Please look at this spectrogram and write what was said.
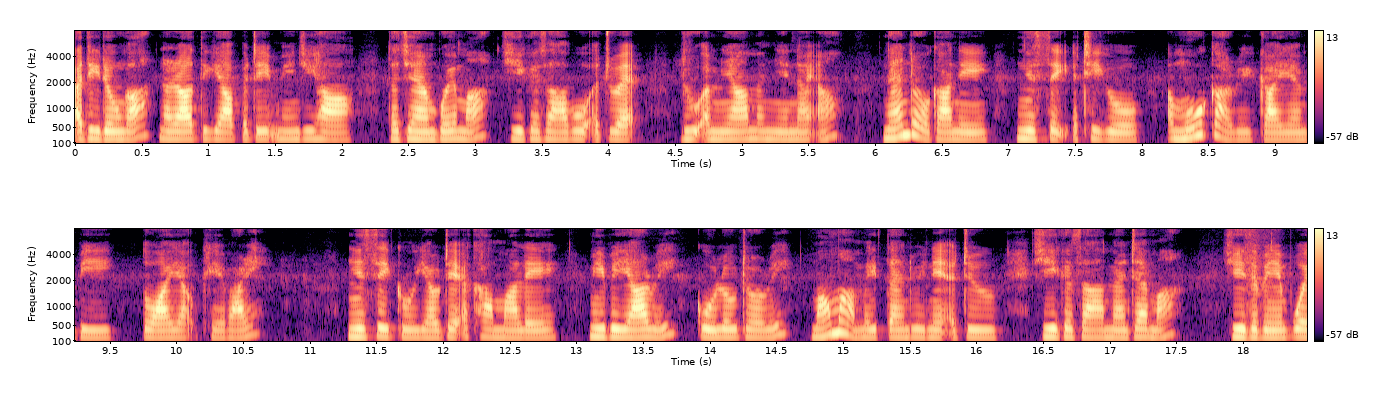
အဒီတုန်းကနရတိယပတိမင်းကြီးဟာတကြံပွဲမှာရေကစားဖို့အတွက်လူအများမမြင်နိုင်အောင်နန်းတော်ကနေမြစ်စိတ်အထီကို အမိုးကာရီကာယံပြီးသွားရောက်ခဲ့ပါတယ်။မြစ်စိတ်ကိုရောက်တဲ့အခါမှာလဲမိဖုရားတွေကိုလုတ်တော်တွေမောင်းမမိတ်တန်းတွေနဲ့အတူရေကစားမန်တက်မှာ ရေသပင်ပွဲ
